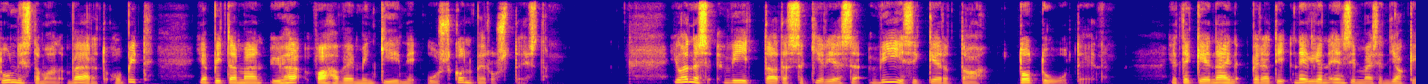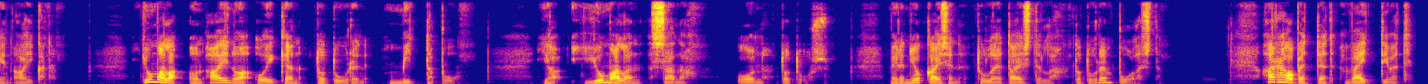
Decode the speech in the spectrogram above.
tunnistamaan väärät opit ja pitämään yhä vahvemmin kiinni uskon perusteista. Johannes viittaa tässä kirjeessä viisi kertaa totuuteen ja tekee näin peräti neljän ensimmäisen jakeen aikana. Jumala on ainoa oikean totuuden mittapuu ja Jumalan sana on totuus. Meidän jokaisen tulee taistella totuuden puolesta. Harhaopettajat väittivät,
